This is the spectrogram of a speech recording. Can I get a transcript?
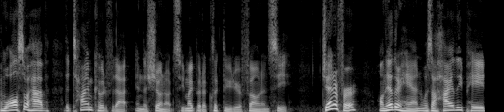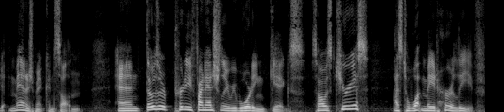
And we'll also have the time code for that in the show notes. So you might be able to click through to your phone and see. Jennifer, on the other hand, was a highly paid management consultant. And those are pretty financially rewarding gigs. So I was curious as to what made her leave.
